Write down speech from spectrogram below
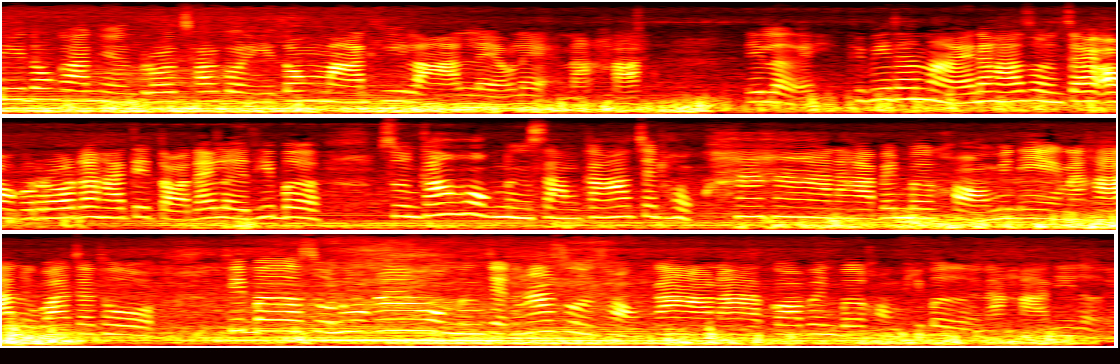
พี่ๆต้องการเห็นรถชัดกว่านี้ต้องมาที่ร้านแล้วแหละนะคะนี่เลย พี่ๆท่านไหนนะคะ สนใจออกรถนะคะ ติดต่อได้เลยที่เบอร์ 0961397655 นะคะ เป็นเบอร์ของมินเองนะคะ หรือว่าจะโทรที่เบอร์ 0656175029 นะคะ ก็เป็นเบอร์ของพี่เบอร์นะคะ นี่เลย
